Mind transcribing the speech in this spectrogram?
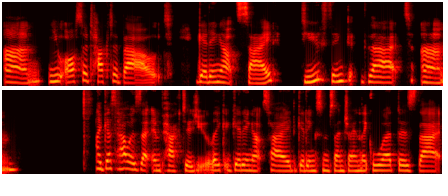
um, you also talked about getting outside. Do you think that um, i guess how has that impacted you? Like getting outside getting some sunshine like what does that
